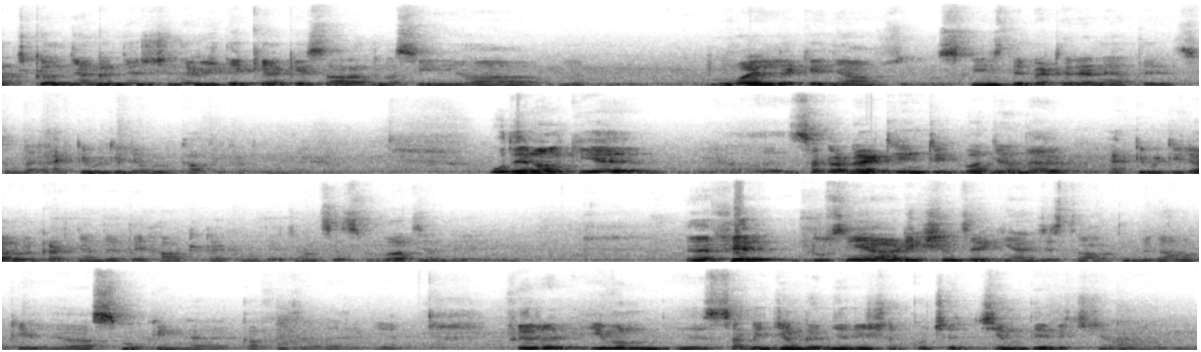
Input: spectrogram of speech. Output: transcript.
ਅੱਜਕੱਲ ਯੰਗਰ ਜਨਰੇਸ਼ਨ ਦੇ ਵਿੱਚ ਦੇਖਿਆ ਕਿ ਸਾਰਾ ਦਿਨ ਅਸੀਂ ਮੋਬਾਈਲ ਲੈ ਕੇ ਜਾਂ ਸਕਰੀਨਸ ਤੇ ਬੈਠੇ ਰਹਿੰਦੇ ਹਾਂ ਤੇ ਸਾਡਾ ਐਕਟੀਵਿਟੀ ਲੈਵਲ ਕਾਫੀ ਘੱਟ ਜਾਂਦਾ ਹੈ ਉਹਦੇ ਨਾਲ ਕੀ ਹੈ ਸਾਡਾ ਡਾਈਟਰੀ ਇਨਟੇਕ ਵੱਧ ਜਾਂਦਾ ਹੈ ਐਕਟੀਵਿਟੀ ਲੈਵਲ ਘੱਟ ਜਾਂਦਾ ਹੈ ਤੇ ਹਾਰਟ ਅਟੈਕ ਹੋਣ ਦੇ ਚਾਂਸਸ ਵੱਧ ਜਾਂਦੇ ਹੈਗੇ। ਅਹ, ਫਿਰ ਦੂਸਰੀਆਂ ਐਡਿਕਸ਼ਨਸ ਹੈਗੀਆਂ ਜਿਸ ਤਰ੍ਹਾਂ ਤੁਸੀਂ ਲਗਾ ਲਓ ਕਿ ਸਮੋਕਿੰਗ ਹੈ ਕਾਫੀ ਜ਼ਿਆਦਾ ਹੈਗੀ ਹੈ। ਫਿਰ ਈਵਨ ਸਾਡੀ ਯੰਗਰ ਜਨਰੇਸ਼ਨ ਕੁਝ ਜਿਮ ਦੇ ਵਿੱਚ ਜਾਂਦੇ ਹੈਗੇ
